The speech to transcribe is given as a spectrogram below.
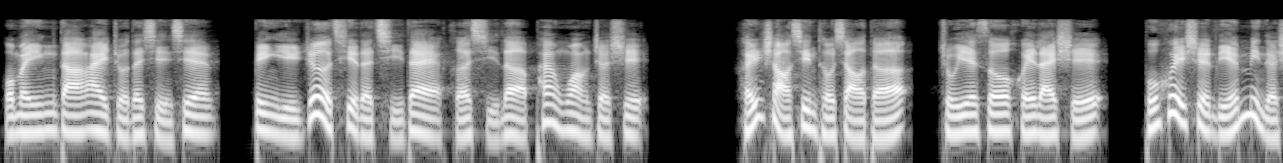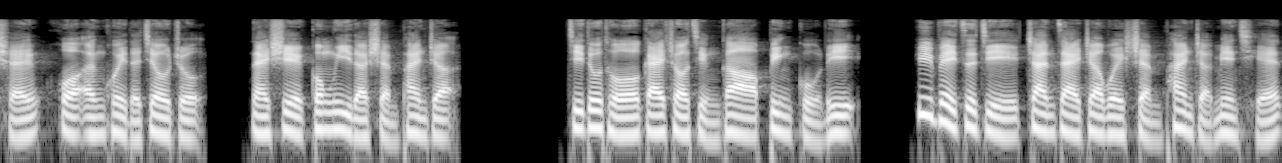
我们应当爱主的显现，并以热切的期待和喜乐盼望这事。很少信徒晓得，主耶稣回来时不会是怜悯的神或恩惠的救主，乃是公义的审判者。基督徒该受警告并鼓励，预备自己站在这位审判者面前。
